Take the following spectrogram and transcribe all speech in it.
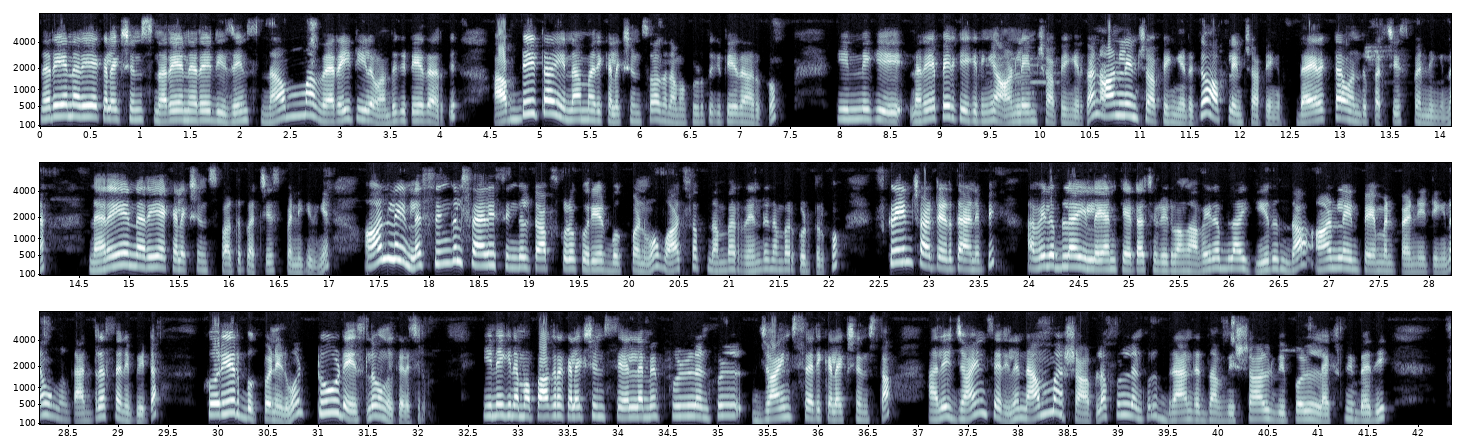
நிறைய நிறைய கலெக்ஷன்ஸ் நிறைய நிறைய டிசைன்ஸ் நம்ம வெரைட்டியில் வந்துக்கிட்டே தான் இருக்குது அப்டேட்டாக என்ன மாதிரி கலெக்ஷன்ஸோ அதை நம்ம கொடுத்துக்கிட்டே தான் இருக்கும். இன்றைக்கி நிறைய பேர் கேட்குறீங்க ஆன்லைன் ஷாப்பிங் இருக்கா? ஆன்லைன் ஷாப்பிங் இருக்குது ஆஃப்லைன் ஷாப்பிங் இருக்குது டைரெக்டாக வந்து பர்ச்சேஸ் பண்ணிங்கன்னா நிறைய நிறைய கலெக்ஷன்ஸ் பார்த்து பர்ச்சேஸ் பண்ணிக்குவீங்க. ஆன்லைனில் சிங்கிள் சாரீ சிங்கிள் டாப்ஸ் கூட கொரியர் புக் பண்ணுவோம். வாட்ஸ்அப் நம்பர் ரெண்டு நம்பர் கொடுத்துருக்கோம். ஸ்க்ரீன்ஷாட் எடுத்து அனுப்பி அவைலபிளாக இல்லையான்னு கேட்டால் சொல்லிடுவாங்க. அவைலபிளாக இருந்தால் ஆன்லைன் பேமெண்ட் பண்ணிட்டீங்கன்னா உங்களுக்கு அட்ரஸ் அனுப்பிட்டா கொரியர் புக் பண்ணிடுவோம். டூ டேஸில் உங்களுக்கு கிடச்சிடும் இன்னைக்கு நம்ம பார்க்குற கலெக்ஷன்ஸ் எல்லாமே full and full joint saree collections தான். அதே ஜாயிண்ட் சாரியில் நம்ம ஷாப்பில் ஃபுல் அண்ட் ஃபுல் பிராண்டட் தான். விஷால் விபுல் லக்ஷ்மிபதி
